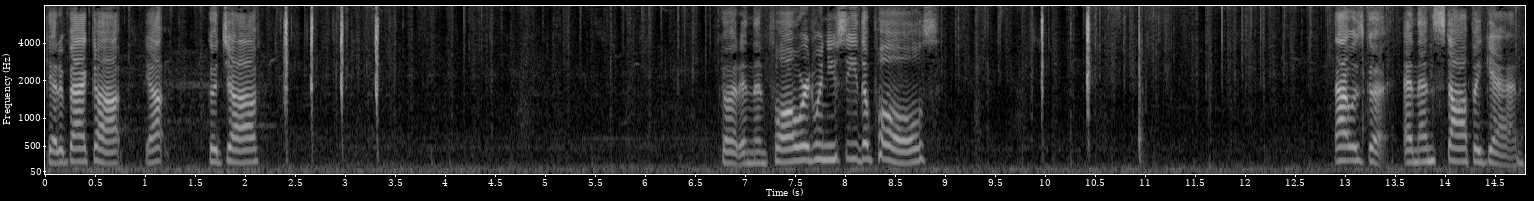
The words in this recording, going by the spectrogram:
Get it back up. Yep, good job. Good, and then forward when you see the poles. That was good. And then stop again.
